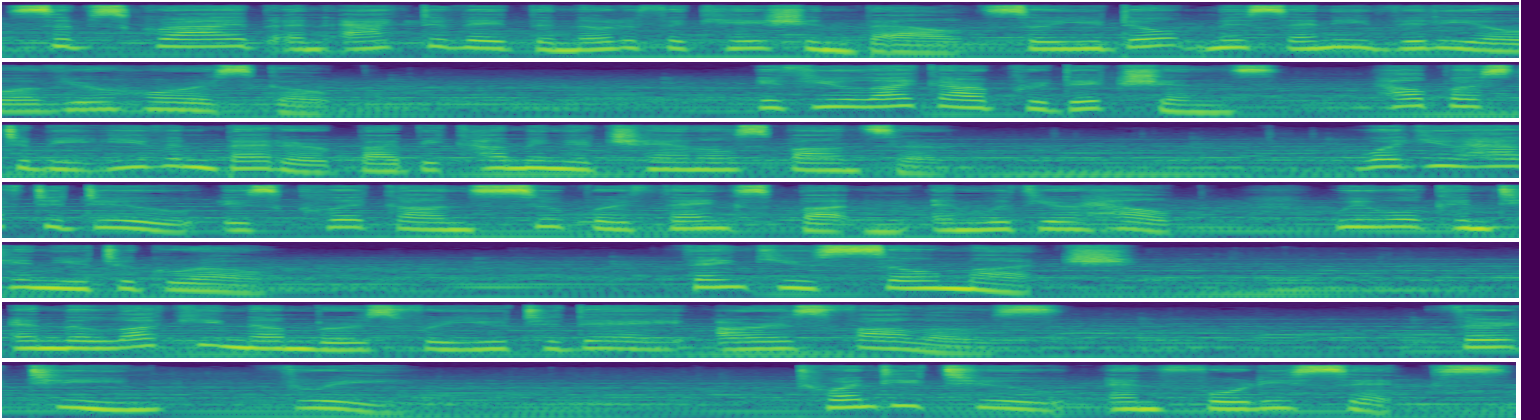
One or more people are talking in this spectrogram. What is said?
Subscribe and activate the notification bell so you don't miss any video of your horoscope. If you like our predictions, help us to be even better by becoming a channel sponsor. What you have to do is click on super thanks button and with your help, we will continue to grow. Thank you so much. And the lucky numbers for you today are as follows. 13, 3, 22 and 46.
